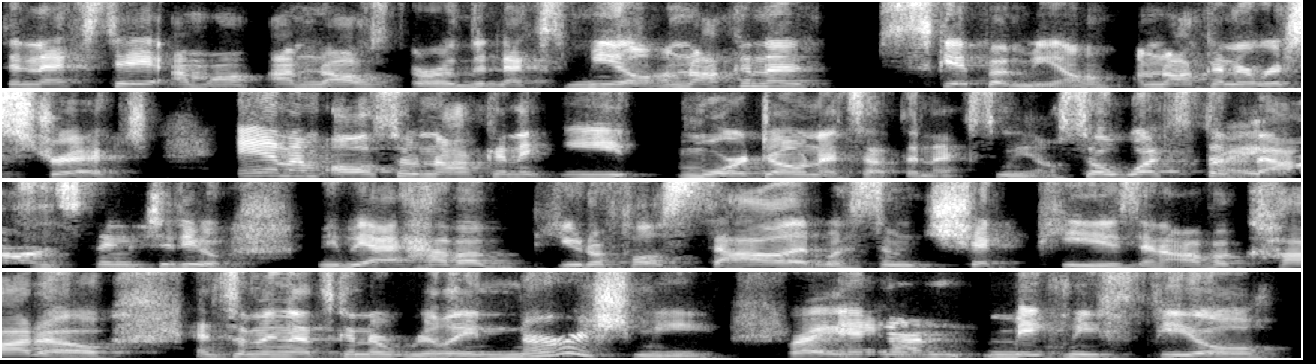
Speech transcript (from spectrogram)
the next day I'm, I'm not, or the next meal, I'm not going to skip a meal. I'm not going to restrict. And I'm also not going to eat more donuts at the next meal. So what's the right. balanced thing to do? Maybe I have a beautiful salad with some chickpeas and avocado and something that's going to really nourish me. Right. And make me feel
